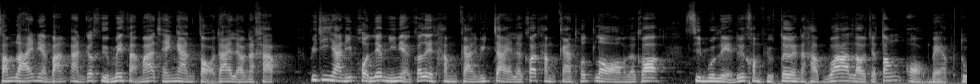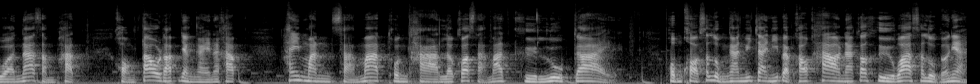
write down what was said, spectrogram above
ซ้ำร้ายเนี่ยบางอันก็คือไม่สามารถใช้งานต่อได้แล้วนะครับ วิทยานิพนธ์เล่มนี้เนี่ยก็เลยทำการวิจัยแล้วก็ทำการทดลอง แล้วก็ซิมูเลตด้วยคอมพิวเตอร์นะครับว่าเราจะต้องออกแบบตัวหน้าสัมผัสของเต้ารับยังไงนะครับให้มันสามารถทนทานแล้วก็สามารถคืนรูปได้ ผมขอสรุปงานวิจัยนี้แบบคร่าวๆนะก็คือว่าสรุปแล้วเนี่ย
